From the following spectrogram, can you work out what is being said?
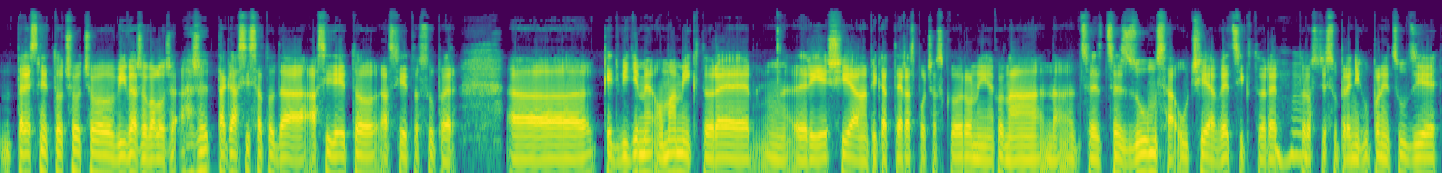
presne to, čo, čo vyvažovalo, že, a že tak asi sa to dá, asi je to, asi je to super. Uh, keď vidíme o mami, ktoré mm, riešia, napríklad teraz počas korony, ako na, na, cez, cez Zoom sa učia veci, ktoré mm-hmm. proste sú pre nich úplne cudzie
